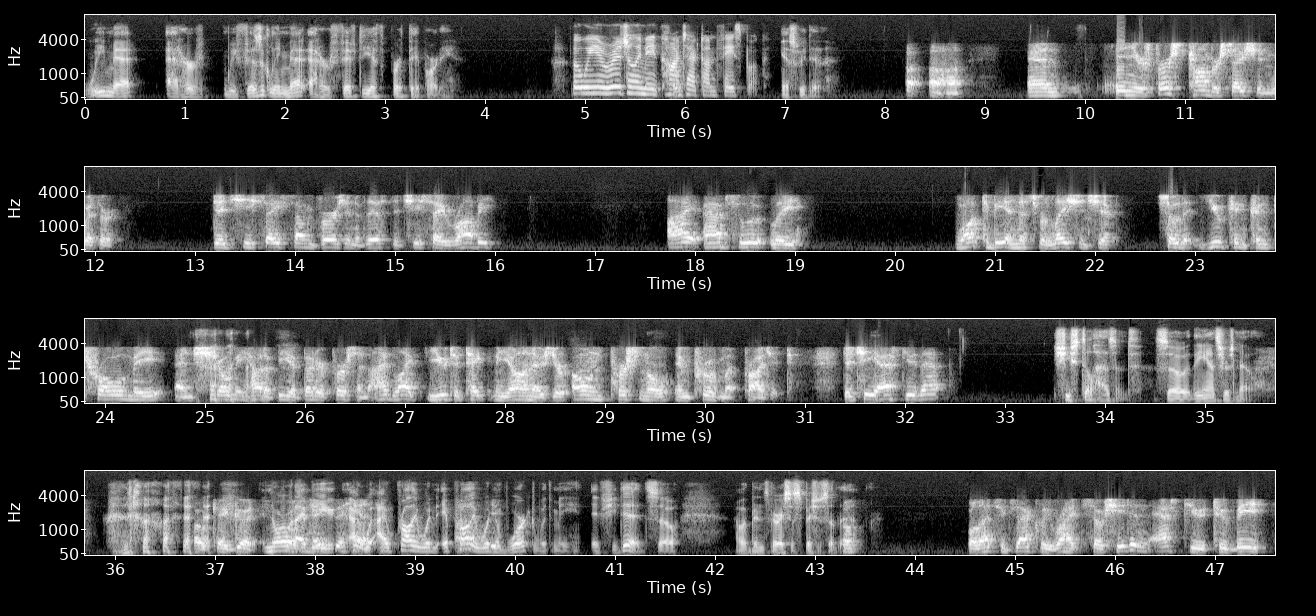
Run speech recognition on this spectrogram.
we met at her. We physically met at her fiftieth birthday party. but we originally made contact on Facebook. Yes, we did. Uh huh. And in your first conversation with her, did she say some version of this? Did she say, Robbie, I absolutely want to be in this relationship so that you can control me and show me how to be a better person. I'd like you to take me on as your own personal improvement project. Did she ask you that? She still hasn't. So the answer is no. Okay, good. Nor would Well, I be. I, I probably wouldn't. It probably Uh, wouldn't have worked with me if she did. So I would have been very suspicious of that. Well, Well, that's exactly right. So she didn't ask you to be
